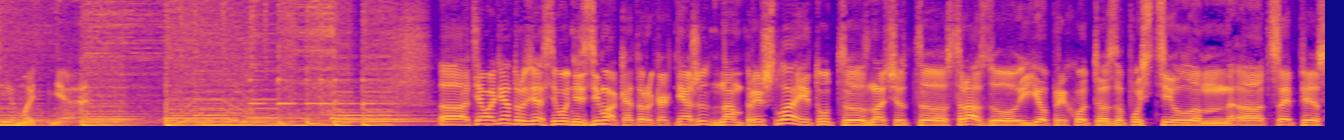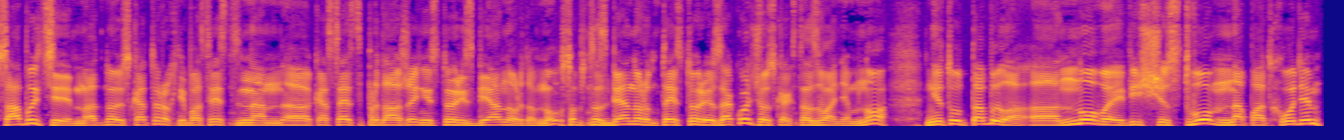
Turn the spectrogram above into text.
Тема дня. Тема дня, друзья, сегодня зима, которая как неожиданно нам пришла, и тут, э, значит, э, сразу ее приход запустил э, цепь событий, одно из которых непосредственно касается продолжения истории с Бионордом. Ну, собственно, с Бионордом-то история закончилась, как с названием, но не тут-то было. А, новое вещество на подходе,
